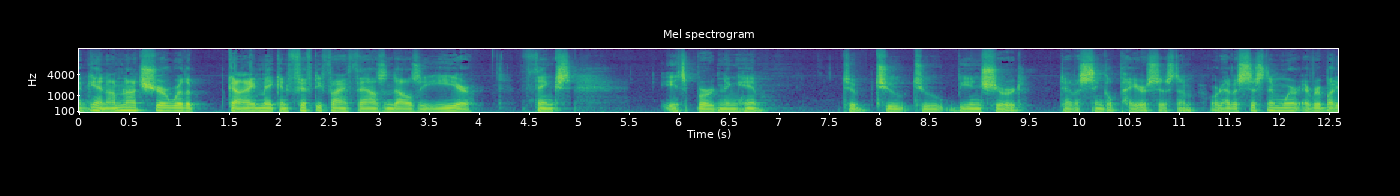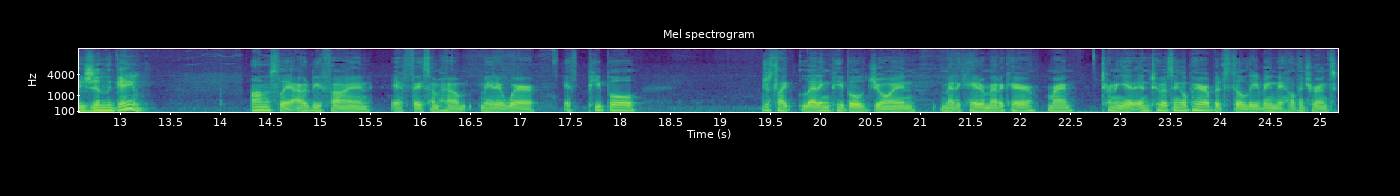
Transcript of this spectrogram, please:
Again, I'm not sure where the guy making $55,000 a year thinks it's burdening him to, to, to be insured, to have a single payer system, or to have a system where everybody's in the game. Honestly, I would be fine if they somehow made it where if people just like letting people join Medicaid or Medicare, right? Turning it into a single payer, but still leaving the health insurance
